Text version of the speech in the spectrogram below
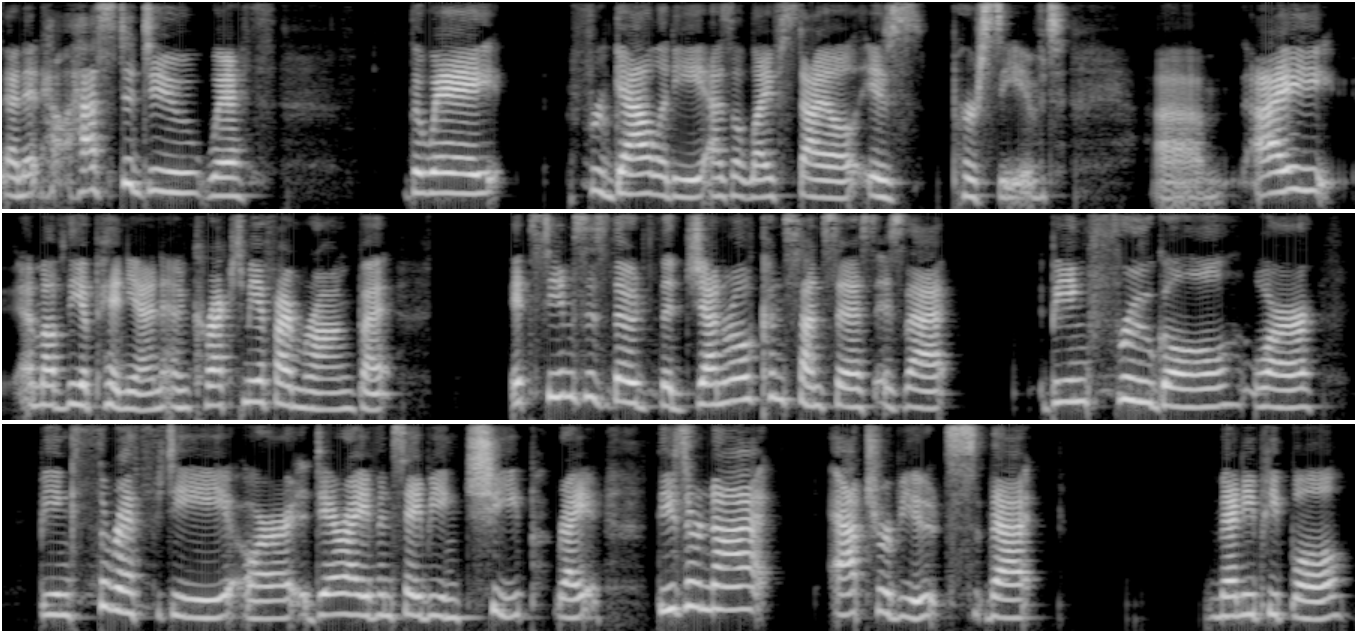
And it has to do with the way frugality as a lifestyle is perceived. Um, I am of the opinion, and correct me if I'm wrong, but it seems as though the general consensus is that being frugal or being thrifty, or dare I even say being cheap, right? These are not attributes that many people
